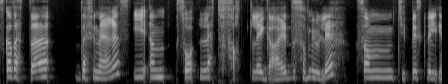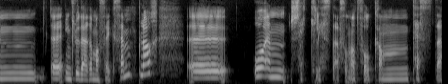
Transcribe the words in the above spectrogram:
skal dette defineres i en så lettfattelig guide som mulig, som typisk vil in, eh, inkludere masse eksempler, eh, og en sjekkliste, sånn at folk kan teste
